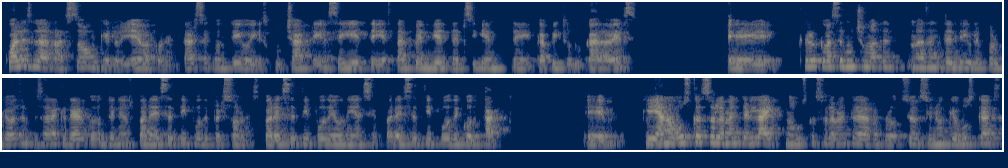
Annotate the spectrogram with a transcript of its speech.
¿Cuál es la razón que lo lleva a conectarse contigo y escucharte y a seguirte y a estar pendiente del siguiente capítulo cada vez? Eh, creo que va a ser mucho más, más entendible porque vas a empezar a crear contenidos para ese tipo de personas, para ese tipo de audiencia, para ese tipo de contacto. Eh, que ya no buscas solamente el like, no buscas solamente la reproducción, sino que buscas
